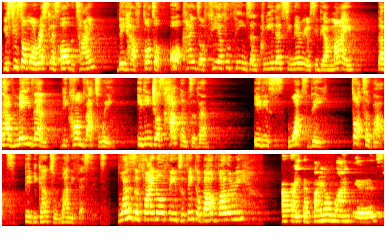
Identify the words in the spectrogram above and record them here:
You see someone restless all the time, they have thought of all kinds of fearful things and created scenarios in their mind that have made them become that way. It didn't just happen to them. It is what they thought about. They began to manifest it. What is the final thing to think about, Valerie? All right, the final one is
